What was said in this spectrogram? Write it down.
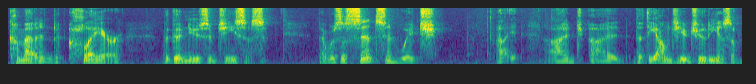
come out and declare the good news of Jesus. There was a sense in which uh, uh, uh the theology of Judaism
